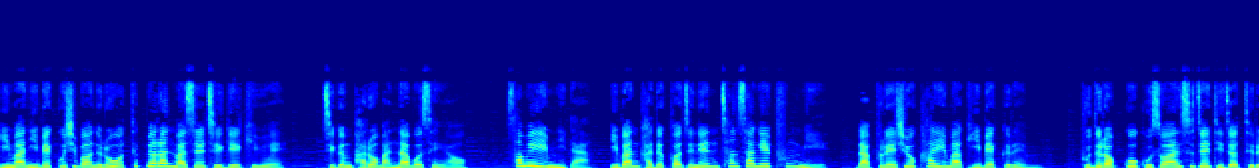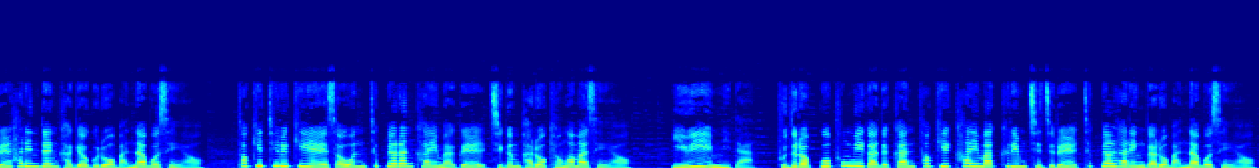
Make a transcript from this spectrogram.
2290원으로 특별한 맛을 즐길 기회. 지금 바로 만나보세요. 3위입니다. 입안 가득 퍼지는 천상의 풍미. 라프레쇼 카이막 200g. 부드럽고 고소한 수제 디저트를 할인된 가격으로 만나보세요. 터키 튀르키예에서 온 특별한 카이막을 지금 바로 경험하세요. 2위입니다. 부드럽고 풍미 가득한 터키 카이막 크림치즈를 특별 할인가로 만나보세요.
